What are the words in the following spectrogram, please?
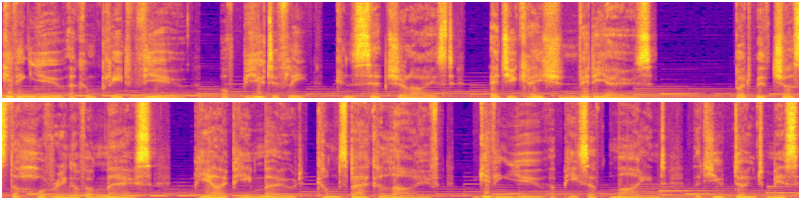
giving you a complete view of beautifully conceptualized education videos. But with just the hovering of a mouse, PIP mode comes back alive, giving you a peace of mind that you don't miss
